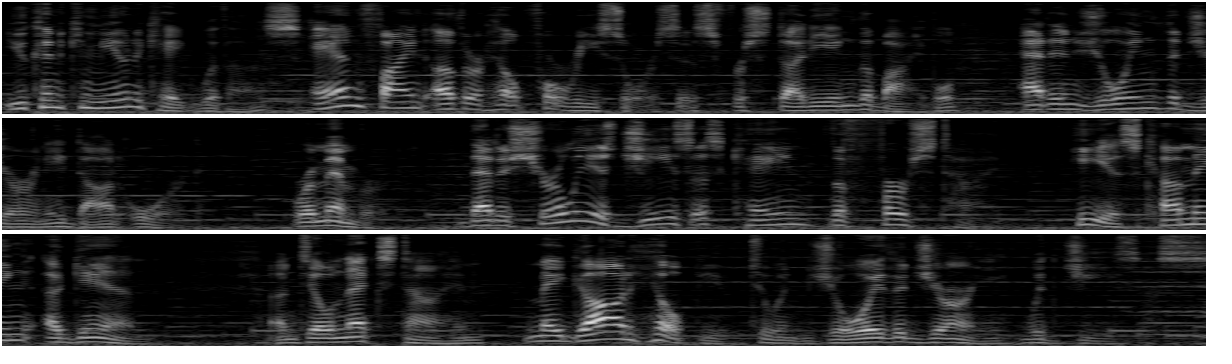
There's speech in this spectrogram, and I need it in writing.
You can communicate with us and find other helpful resources for studying the Bible at enjoyingthejourney.org. Remember that as surely as Jesus came the first time, He is coming again. Until next time, may God help you to enjoy the journey with Jesus.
